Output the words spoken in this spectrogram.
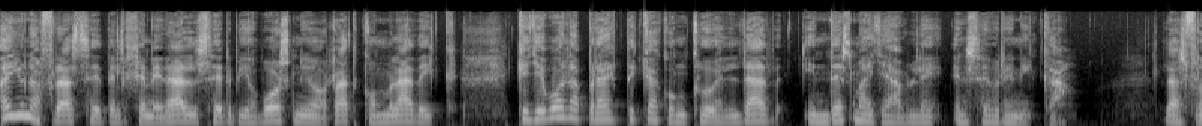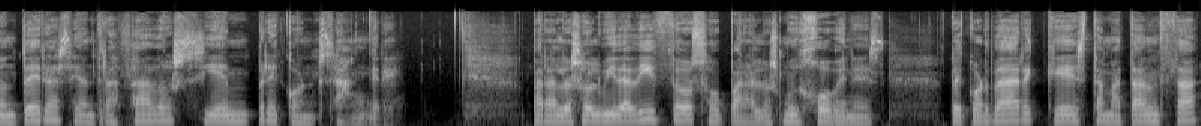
Hay una frase del general serbio-bosnio Ratko Mladic que llevó a la práctica con crueldad indesmayable en Srebrenica. Las fronteras se han trazado siempre con sangre. Para los olvidadizos o para los muy jóvenes, recordar que esta matanza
